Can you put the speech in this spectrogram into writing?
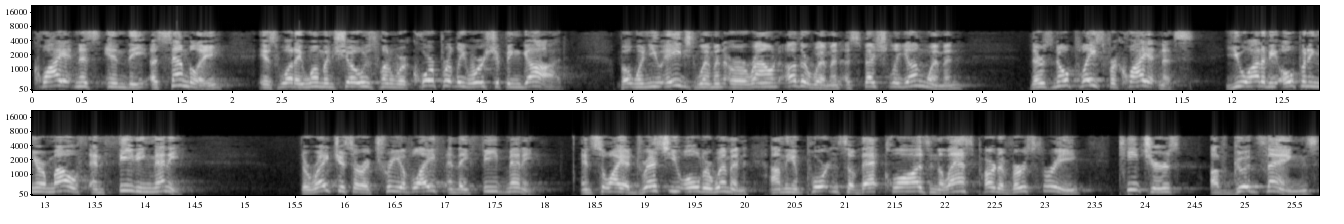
Quietness in the assembly is what a woman shows when we're corporately worshiping God. But when you aged women are around other women, especially young women, there's no place for quietness. You ought to be opening your mouth and feeding many. The righteous are a tree of life and they feed many. And so I address you older women on the importance of that clause in the last part of verse 3, teachers of good things,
